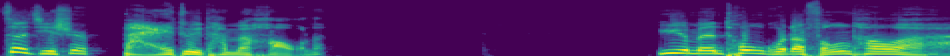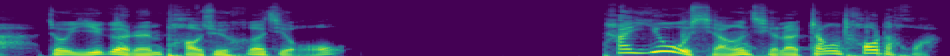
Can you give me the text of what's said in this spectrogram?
自己是白对他们好了。郁闷痛苦的冯涛啊，就一个人跑去喝酒。他又想起了张超的话，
